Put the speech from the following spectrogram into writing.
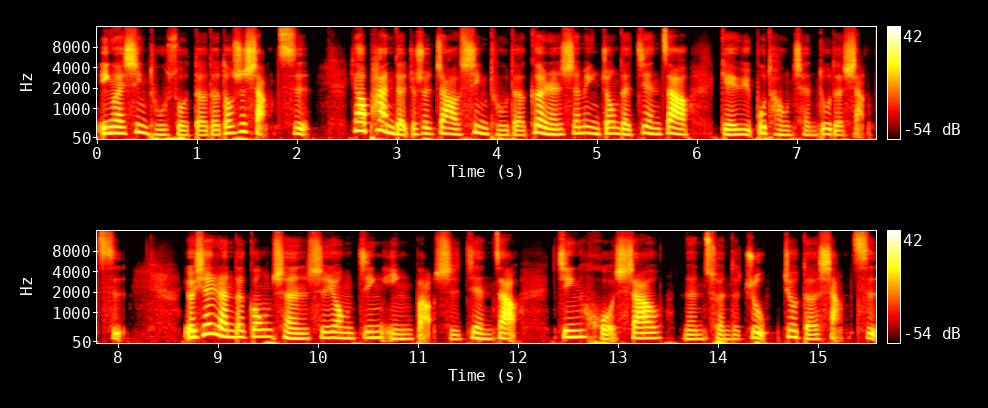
因为信徒所得的都是赏赐，要判的就是照信徒的个人生命中的建造，给予不同程度的赏赐。有些人的工程是用金银宝石建造，经火烧能存得住，就得赏赐；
